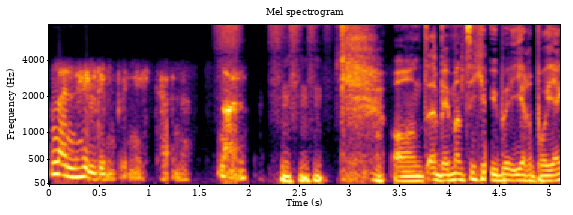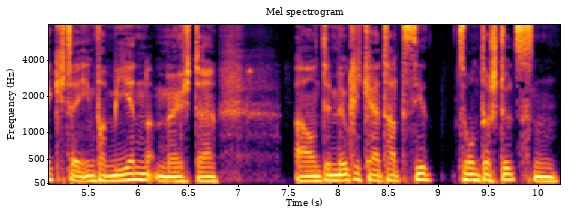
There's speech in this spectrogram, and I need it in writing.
Nein, Heldin bin ich keine. Nein. und wenn man sich über Ihre Projekte informieren möchte äh, und die Möglichkeit hat, Sie zu unterstützen,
